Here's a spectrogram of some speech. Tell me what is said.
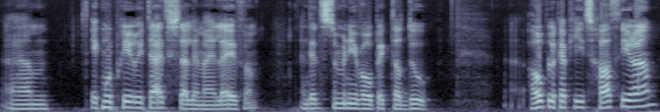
Ehm, ik moet prioriteiten stellen in mijn leven en dit is de manier waarop ik dat doe. hopelijk heb je iets gehad hieraan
